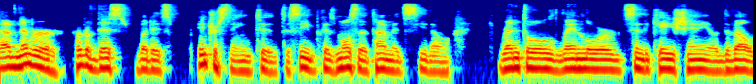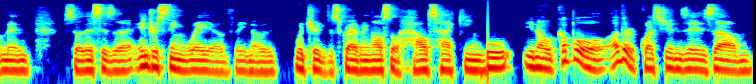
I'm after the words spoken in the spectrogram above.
i've never heard of this but it's interesting to to see because most of the time it's you know rental landlord syndication you know development. So this is an interesting way of you know what you're describing also house hacking. You know a couple other questions is um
